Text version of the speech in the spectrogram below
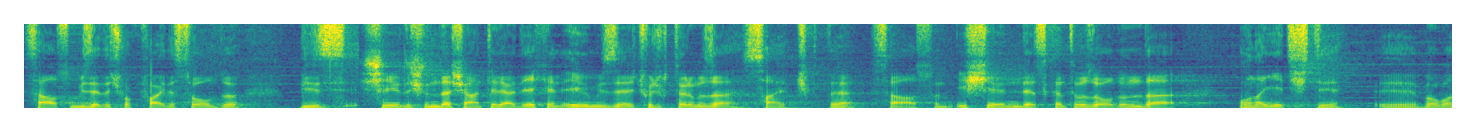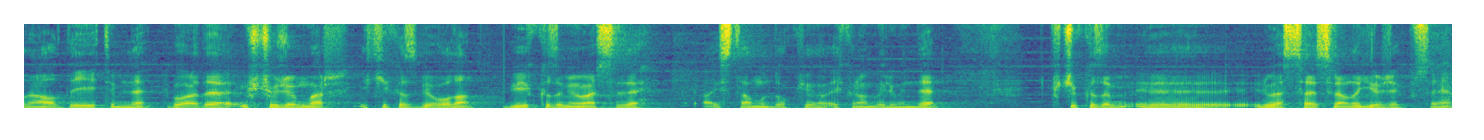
Sağ olsun bize de çok faydası oldu. Biz şehir dışında şantiyelerdeyken evimize, çocuklarımıza sahip çıktı. Sağ olsun. İş yerinde sıkıntımız olduğunda ona yetişti. e, Babadan aldığı eğitimle. Bu arada üç çocuğum var. iki kız bir oğlan. Büyük kızım üniversitede İstanbul'da okuyor ekonomi bölümünde. Küçük kızım e, üniversite sınavına girecek bu sene.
